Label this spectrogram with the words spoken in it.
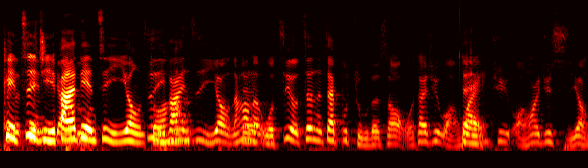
可以自己发电自己用，自己发电自己用。然后呢，我只有真的在不足的时候，我再去往外去往外去使用。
